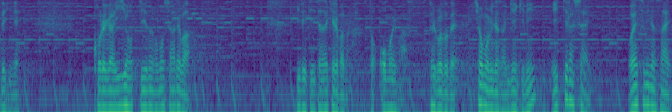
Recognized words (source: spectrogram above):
ぜひね、これがいいよっていうのがもしあれば、入れていただければなと思います。ということで、今日も皆さん元気にいってらっしゃい。おやすみなさい。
